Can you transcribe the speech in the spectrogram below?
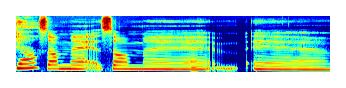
Ja. Som, eh, som eh, eh,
